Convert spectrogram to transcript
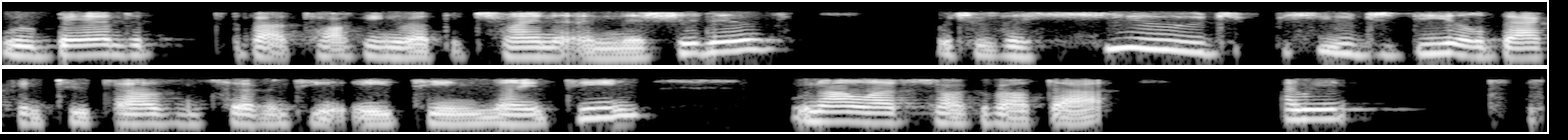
We were banned about talking about the China Initiative, which was a huge, huge deal back in 2017, 18, 19. We're not allowed to talk about that. I mean, to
